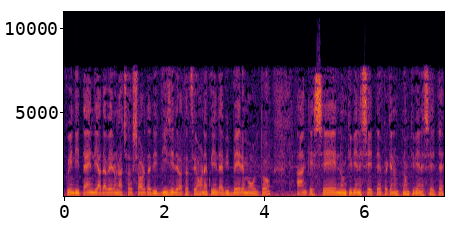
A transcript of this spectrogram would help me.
quindi tendi ad avere una sorta di disidratazione, quindi devi bere molto, anche se non ti viene sete, perché non, non ti viene sete,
